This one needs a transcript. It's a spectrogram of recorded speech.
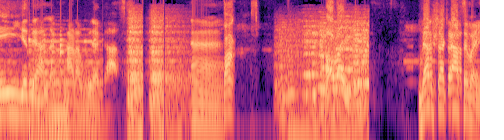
এই যে দেখা যাক আড়া বুড়া গাছ। হ্যাঁ। ও ভাই ব্যবসা একটা আছে ভাই।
